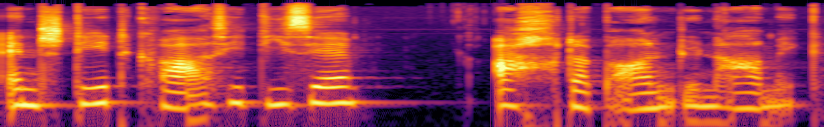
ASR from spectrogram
entsteht quasi diese Achterbahndynamik.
